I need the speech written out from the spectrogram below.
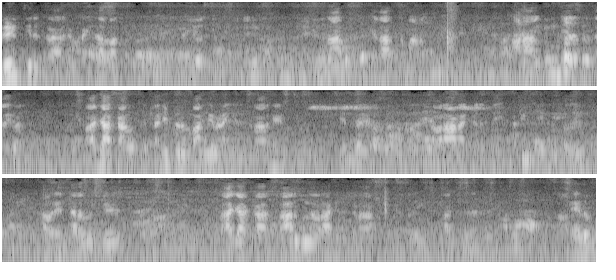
வீழ்த்தியிருக்கிறார்கள் பைசாபாத் அயோத்தி. இதுதான் யதார்த்தமான உண்மை. ஆனால் குடியரசுத் தலைவர் பாஜகவுக்கு தனிப்பெரும்பான்மை வழங்கியிருக்கிறார்கள் என்று தவறான கருத்தை பதிவு செய்திருப்பது அவர் எந்த அளவுக்கு பாஜக சார்புள்ளவராக இருக்கிறார் என்பதை பார்க்கிறது மேலும்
